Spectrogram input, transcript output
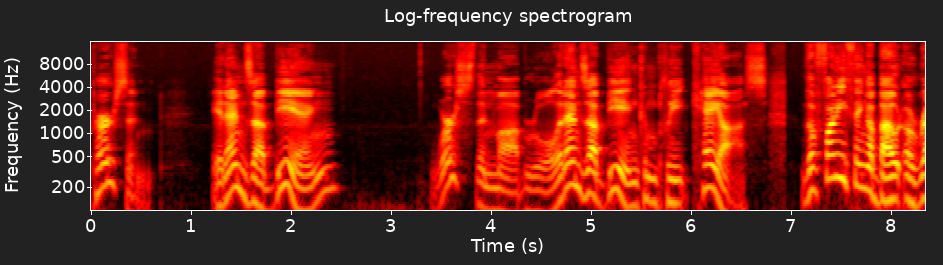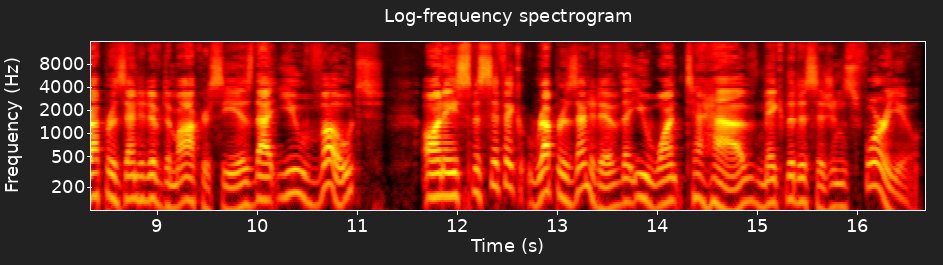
person. It ends up being worse than mob rule. It ends up being complete chaos. The funny thing about a representative democracy is that you vote on a specific representative that you want to have make the decisions for you.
